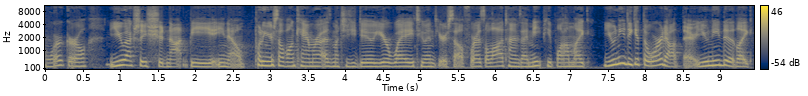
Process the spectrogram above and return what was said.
or girl, you actually should not be, you know, putting yourself on camera as much as you do. You're way too into yourself. Whereas a lot of times I meet people and I'm like, you need to get the word out there. You need to like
